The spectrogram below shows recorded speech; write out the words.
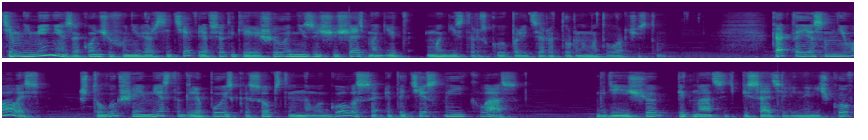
Тем не менее, закончив университет, я все-таки решила не защищать маги магистрскую по литературному творчеству. Как-то я сомневалась, что лучшее место для поиска собственного голоса – это тесный класс, где еще 15 писателей-новичков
